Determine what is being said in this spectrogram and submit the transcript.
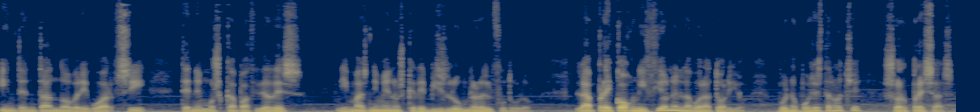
intentando averiguar si tenemos capacidades ni más ni menos que de vislumbrar el futuro. La precognición en laboratorio. Bueno, pues esta noche, sorpresas.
